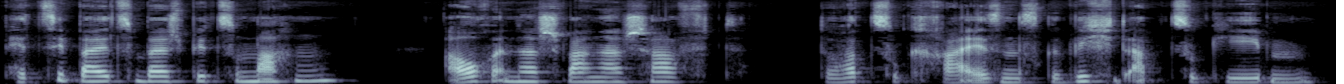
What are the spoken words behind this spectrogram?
Petsyball zum Beispiel zu machen, auch in der Schwangerschaft, dort zu kreisen, das Gewicht abzugeben.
